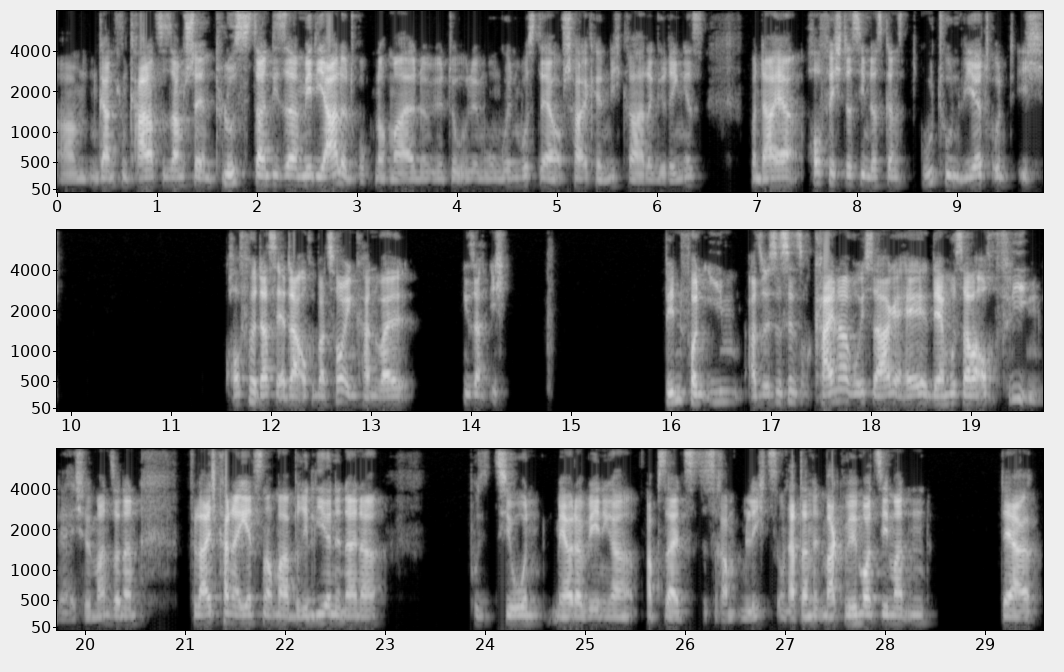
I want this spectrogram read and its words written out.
Ähm, einen ganzen Kader zusammenstellen, plus dann dieser mediale Druck nochmal mit dem Umgehen muss, der auf Schalke nicht gerade gering ist. Von daher hoffe ich, dass ihm das ganz gut tun wird und ich hoffe, dass er da auch überzeugen kann, weil, wie gesagt, ich bin von ihm, also es ist jetzt noch keiner, wo ich sage, hey, der muss aber auch fliegen, der Hechelmann, sondern vielleicht kann er jetzt nochmal brillieren in einer Position mehr oder weniger abseits des Rampenlichts und hat dann mit Mark Wilmots jemanden, der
